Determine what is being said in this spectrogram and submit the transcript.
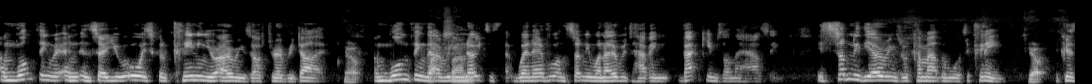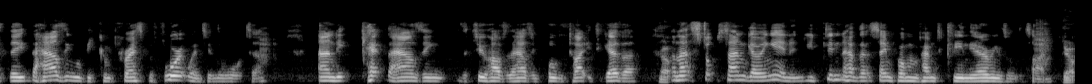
And one thing, and, and so you were always kind of cleaning your O-rings after every dive. Yeah. And one thing that Black I really sand. noticed that when everyone suddenly went over to having vacuums on their housing, is suddenly the O-rings would come out of the water clean Yeah. because the, the housing would be compressed before it went in the water, and it kept the housing, the two halves of the housing pulled tightly together, Yeah. and that stopped sand going in, and you didn't have that same problem of having to clean the O-rings all the time. Yeah.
